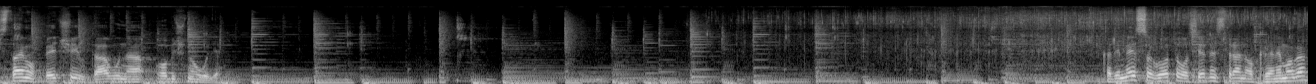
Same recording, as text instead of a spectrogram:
i stavimo peći u tavu na obično ulje. Kad je meso gotovo s jedne strane okrenemo ga.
